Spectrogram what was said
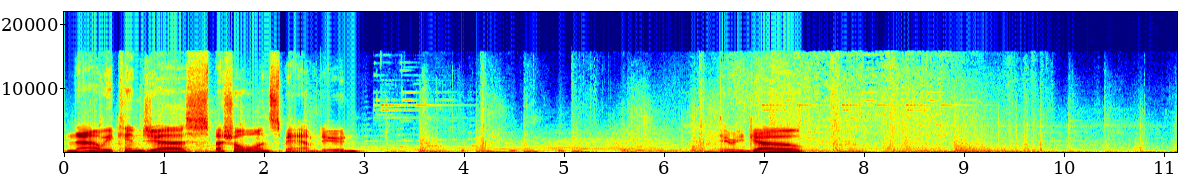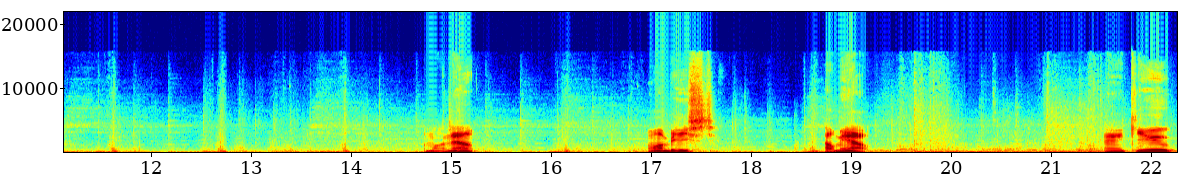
Now we can just special one spam, dude. There we go. Come on now. Come on, beast. Help me out. Thank you.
